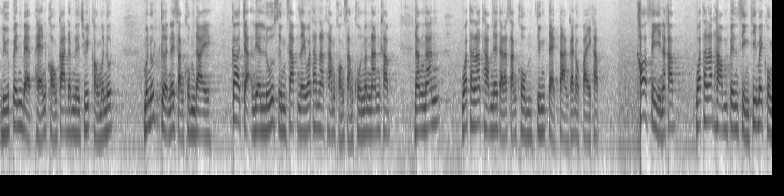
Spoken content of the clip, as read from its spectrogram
หรือเป็นแบบแผนของการดำเนินชีวิตของมนุษย์ มนุษย์เกิดในสังคมใด ก็จะเรียนรู้ซึมซับในวัฒนธรรมของสังคมนั้นๆครับดังนั้นวัฒนธรรมในแต่ละสังคมจึงแตกต่างกันออกไปครับ ข้อ4นะครับวัฒนธรรมเป็นสิ่งที่ไม่คง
